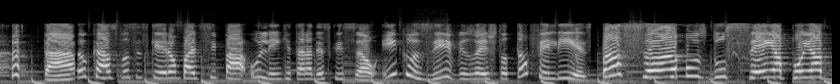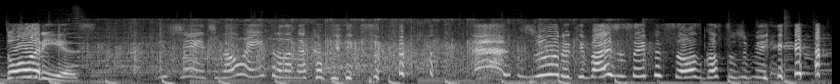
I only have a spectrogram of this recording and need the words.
tá? No caso, vocês queiram participar, o link tá na descrição. Inclusive, gente, tô tão feliz. Passamos dos 100 apoiadores. E, gente, não entra na minha cabeça. Juro que mais de 100 pessoas gostam de mim.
